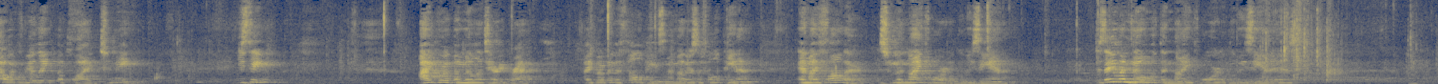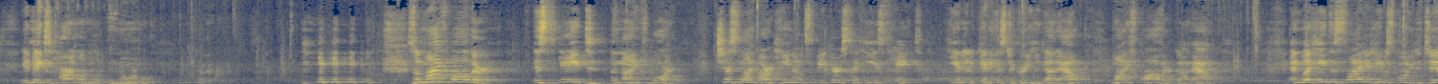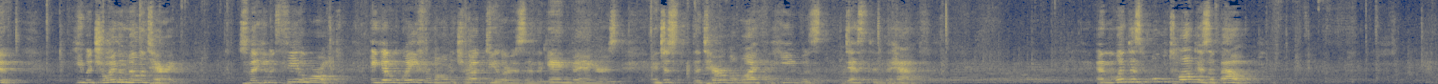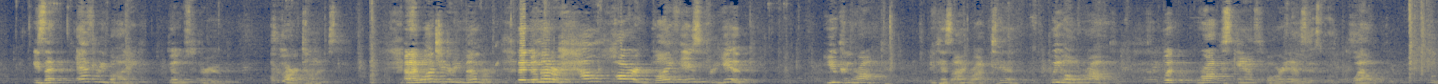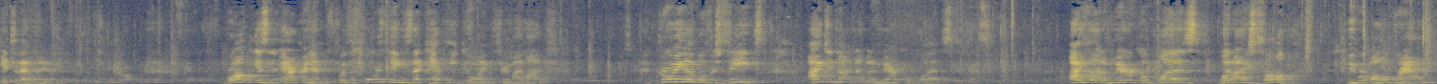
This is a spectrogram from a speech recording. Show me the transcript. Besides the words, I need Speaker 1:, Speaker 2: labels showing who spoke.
Speaker 1: how it really applied to me. You see, I grew up a military brat. I grew up in the Philippines. My mother's a Filipina, and my father is from the Ninth Ward of Louisiana. Does anyone know what the Ninth Ward of Louisiana is? It makes Harlem look normal. so my father escaped the Ninth Ward. Just like our keynote speaker said he escaped, he ended up getting his degree, he got out. My father got out. And what he decided he was going to do, he would join the military so that he would see the world and get away from all the drug dealers and the gangbangers and just the terrible life that he was destined to have. And what this whole talk is about is that everybody goes through hard times. And I want you to remember that no matter how hard life is for you, you can rock. Because I rock too. We all rock. What ROCK stands for is, well, we'll get to that later. ROCK is an acronym for the four things that kept me going through my life. Growing up overseas, I did not know what America was. I thought America was what I saw. We were all brown.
